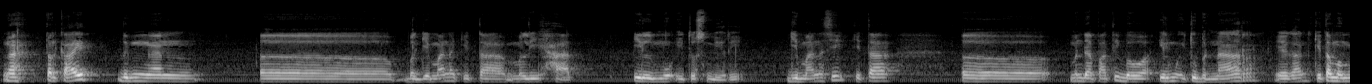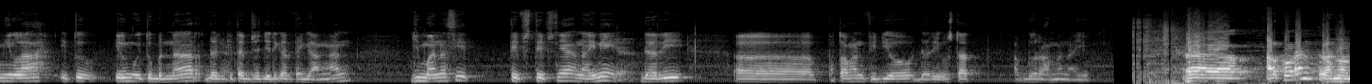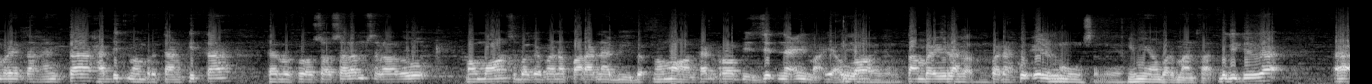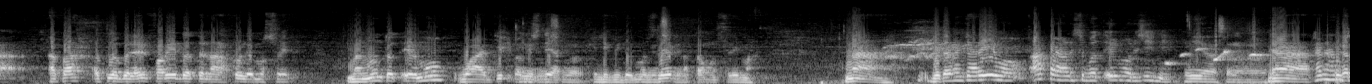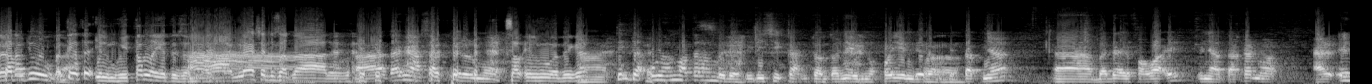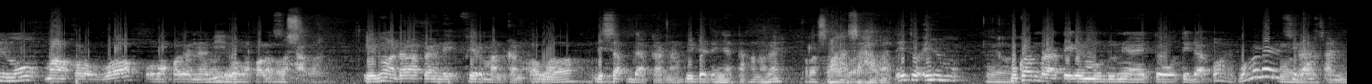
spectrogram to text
Nah, terkait dengan eh, bagaimana kita melihat ilmu itu sendiri, gimana sih kita eh, mendapati bahwa ilmu itu benar, ya kan? Kita memilah itu ilmu itu benar dan kita bisa jadikan pegangan. Gimana sih tips-tipsnya. Nah ini Iya. dari eh, potongan video dari Ustadz Abdurrahman Ayub. Eh, Al-Quran telah memerintahkan kita, hadis memerintahkan kita, dan Rasulullah SAW selalu memohon sebagaimana para nabi ber- memohonkan Robbi zidna ilma ya Allah Iya, iya. tambahilah kepadaku ilmu Ilmu, Ustaz, ya. ilmu yang bermanfaat begitu juga eh, apa utlubul ilm faridatun ala kulli muslim menuntut ilmu wajib bagi setiap Muslim. individu muslim atau muslimah nah kita mencari ilmu apa yang disebut ilmu di sini Iya, salah. Nah, kan harus tahu Kadang-kadang juga. nanti kata ilmu hitam lah gitu, Ustaz. Ah. Ah, meleset Ustaz. Aduh. Katanya asal ilmu. Asal ilmu kan. Nah, tidak ulama telah mendefinisikan. Contohnya Ibnu Qayyim di dalam Ah. kitabnya uh, Bada'il Fawaid menyatakan bahwa al ilmu ma qala Allah wa ma qala Nabi wa ma qala sahabat. Ilmu adalah apa yang difirmankan Allah, Allah. disabdakan Nabi dan dinyatakan oleh Para para sahabat. sahabat. Itu ilmu. Iya. Bukan berarti ilmu dunia itu tidak boleh. Boleh, silakan.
